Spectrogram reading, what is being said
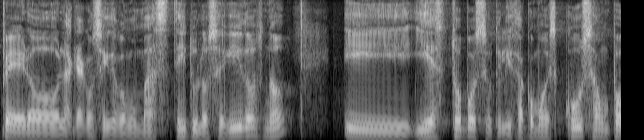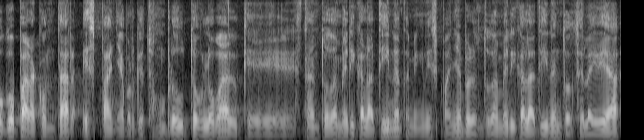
pero la que ha conseguido como más títulos seguidos, ¿no? Y, esto pues se utiliza como excusa un poco para contar España, porque esto es un producto global que está en toda América Latina, también en España, pero en toda América Latina. Entonces la idea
